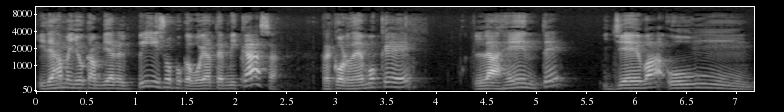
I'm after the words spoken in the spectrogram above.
y déjame yo cambiar el piso porque voy a tener mi casa. Recordemos que la gente lleva un,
